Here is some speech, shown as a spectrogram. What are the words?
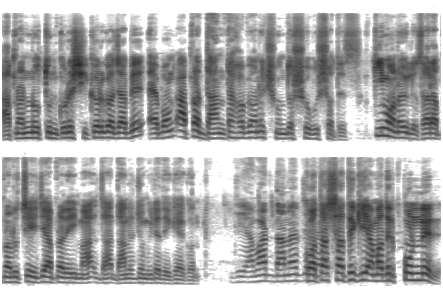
আপনার নতুন করে শিকড় গজাবে এবং আপনার ধানটা হবে অনেক সুন্দর সবুজ সতেজ। কি মনে হইল স্যার আপনার হচ্ছে এই যে আপনার এই ধানের জমিটা দেখে এখন? জি আমার ধানের কথার সাথে কি আমাদের পণ্যের?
